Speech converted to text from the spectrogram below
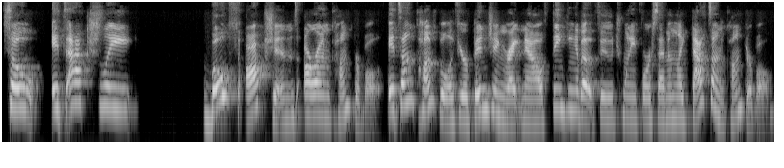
So it's actually both options are uncomfortable. It's uncomfortable if you're binging right now, thinking about food 24 7, like that's uncomfortable.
